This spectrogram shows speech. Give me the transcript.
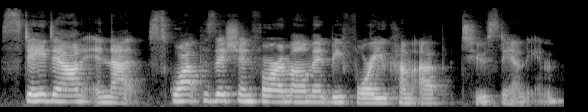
stay down in that squat position for a moment before you come up to standing.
